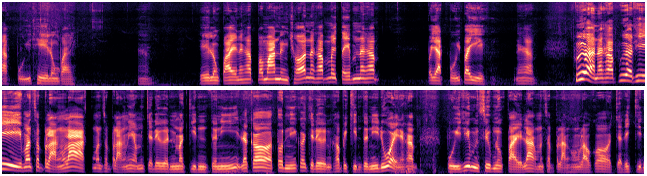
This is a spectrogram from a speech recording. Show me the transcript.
ตักปุ๋ยเทลงไปนะครับเทลงไปนะครับ ประมาณหนึ่งช้อนนะครับ ไม่เต็มนะครับ ประหยัดปุ๋ยไปอีกนะครับ เพื่อนะครับเพื่อที่มันสำปะหลังรากมันสำปะหลังเนี่ยมันจะเดินมากินตัวนี้ แล้วก็ต้นนี้ก็จะเดินเข้าไปกินตัวนี้ด้วยนะครับ ปุ๋ยที่มันซึมลงไปรากมันสำปะหลังของเราก็จะได้กิน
